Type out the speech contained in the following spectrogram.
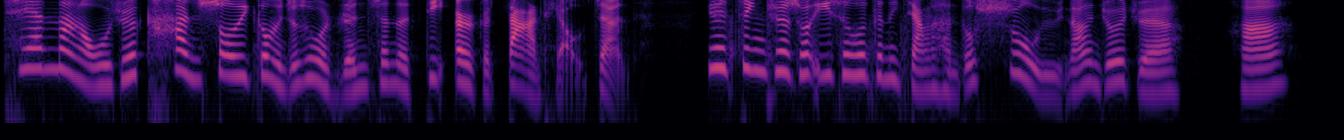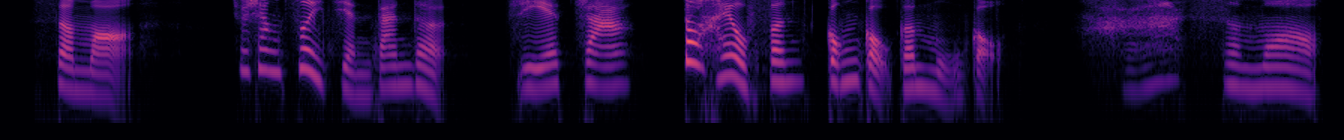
天哪，我觉得看兽医根本就是我人生的第二个大挑战。因为进去的时候，医生会跟你讲了很多术语，然后你就会觉得啊，什么？就像最简单的。结扎都还有分公狗跟母狗啊？什么？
